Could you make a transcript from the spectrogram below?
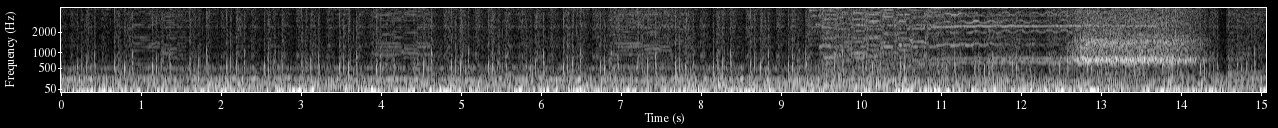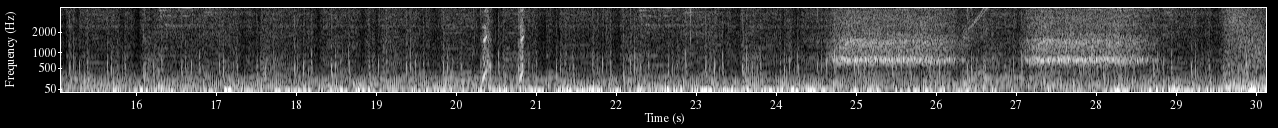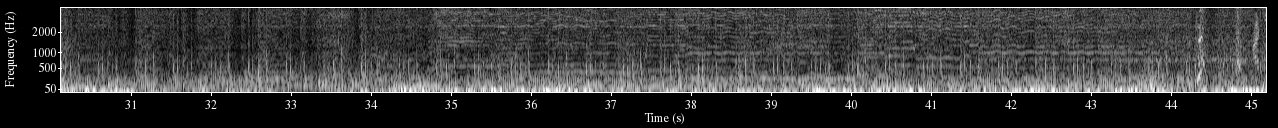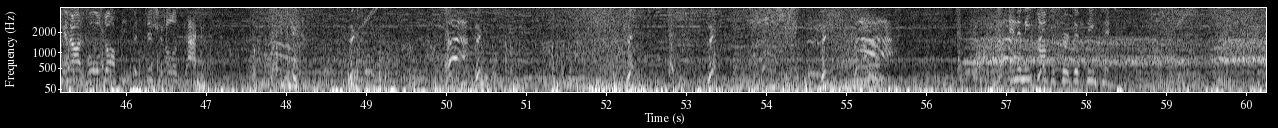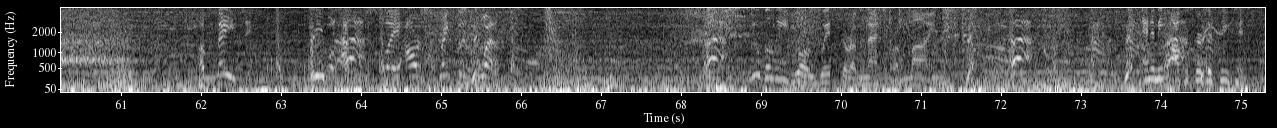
hold off these additional attacks. Enemy officer defeated. Amazing! We will have to display our strength as well. You believe your wits are a match for mine? Enemy officer defeated..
